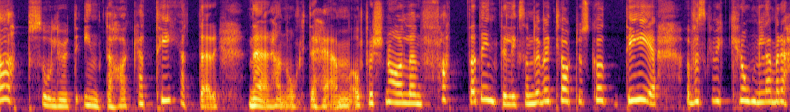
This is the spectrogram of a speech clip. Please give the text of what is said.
absolut inte ha kateter när han åkte hem. Och personalen fattade inte, liksom, det är väl klart du ska ha det. Varför ska vi krångla med det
